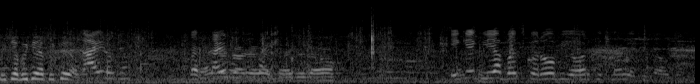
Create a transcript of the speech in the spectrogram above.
पीछे पीछे पीछे। साइड हो जाओ। बस साइड हो जाओ एक एक लिया, बस करो, अभी और कितना लेके जाओगे?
